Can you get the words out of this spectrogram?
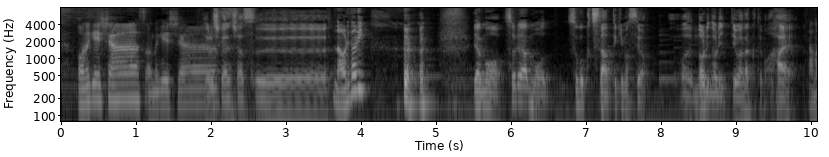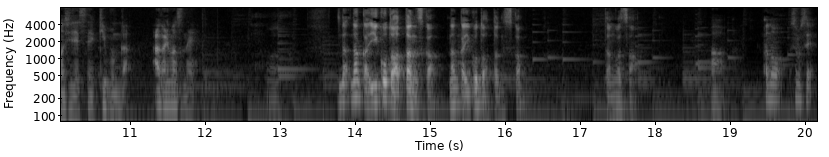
お願いします。お願いします。ろしくお願いしますいノリノリ やもうそれはもうすごく伝わってきますよノリノリって言わなくてもはい楽しいですね。気分が上がりますね。ななんかいいことあったんですか？なんかいいことあったんですか？弾丸さんあ、あの、すみません。ちょ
